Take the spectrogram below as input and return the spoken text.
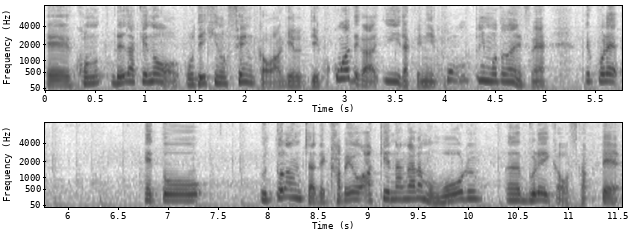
えー、これだけのお出来の戦果を上げるっていう、ここまでがいいだけに、本当にもたないですね。で、これ、えっ、ー、と、ウッドランチャーで壁を開けながらもウォールブレイカーを使って、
